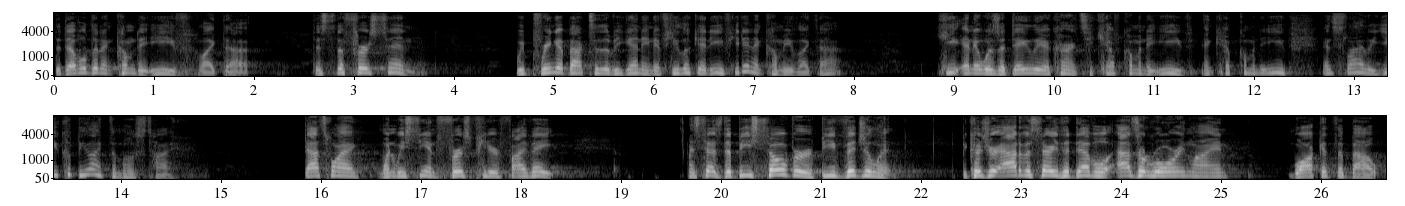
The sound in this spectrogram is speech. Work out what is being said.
The devil didn't come to Eve like that. This is the first sin. We bring it back to the beginning. If you look at Eve, he didn't come Eve like that. He, and it was a daily occurrence. He kept coming to Eve and kept coming to Eve. And slyly, you could be like the Most High. That's why when we see in 1 Peter 5 8, it says to be sober, be vigilant, because your adversary, the devil, as a roaring lion, walketh about,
